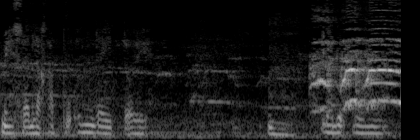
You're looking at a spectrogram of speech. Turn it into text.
may salakapuan dito eh mm, lalo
